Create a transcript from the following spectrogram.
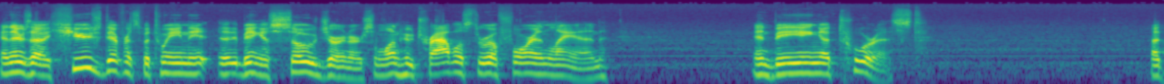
And there's a huge difference between the, being a sojourner, someone who travels through a foreign land, and being a tourist. A,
